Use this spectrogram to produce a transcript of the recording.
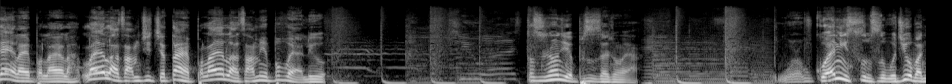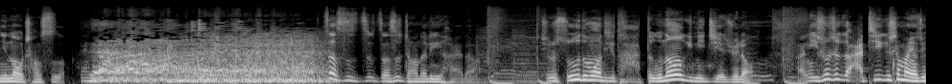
爱来不来了，来了咱们就接待，不来了咱们也不挽留。但是人家不是这种呀，我管你是不是，我就把你弄成是。这是这这是真的厉害的，就是所有的问题他都能给你解决了啊！你说这个啊，提个什么要求？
